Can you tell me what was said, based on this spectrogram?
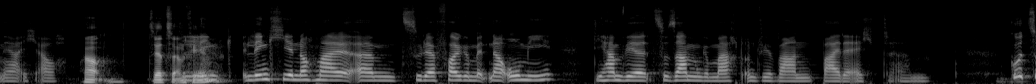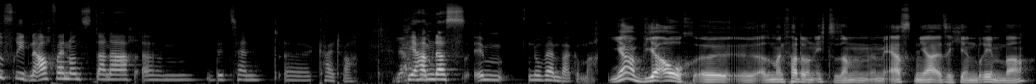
Ja, ich auch. Ja, sehr zu empfehlen. Link, Link hier nochmal ähm, zu der Folge mit Naomi die haben wir zusammen gemacht und wir waren beide echt ähm, gut zufrieden, auch wenn uns danach ähm, dezent äh, kalt war. Ja. Wir haben das im November gemacht. Ja, wir auch. Äh, äh, also mein Vater und ich zusammen im ersten Jahr, als ich hier in Bremen war.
